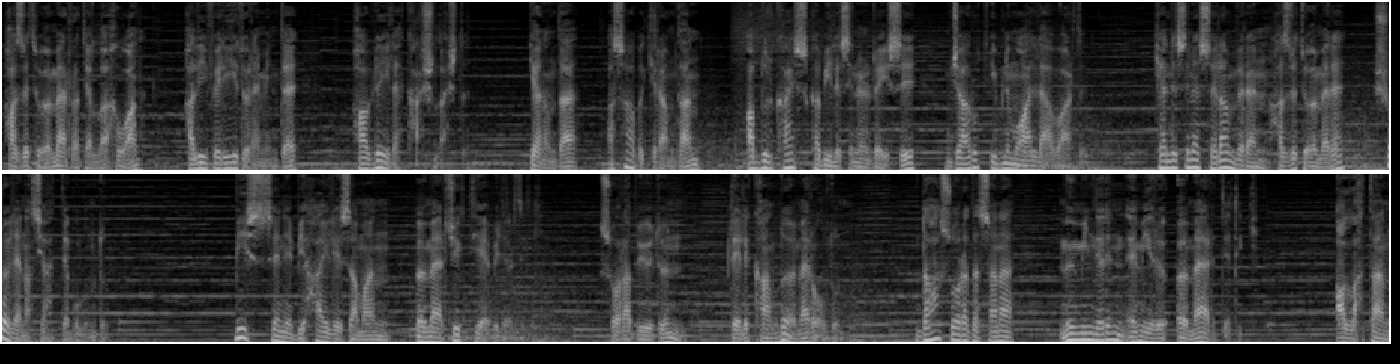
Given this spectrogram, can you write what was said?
Hazreti Ömer radıyallahu an halifeliği döneminde Havle ile karşılaştı. Yanında ashab-ı kiramdan Abdülkays kabilesinin reisi Carut İbni Mualla vardı. Kendisine selam veren Hazreti Ömer'e şöyle nasihatte bulundu. Biz seni bir hayli zaman Ömercik diyebilirdik. Sonra büyüdün, delikanlı Ömer oldun. Daha sonra da sana müminlerin emiri Ömer dedik. Allah'tan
